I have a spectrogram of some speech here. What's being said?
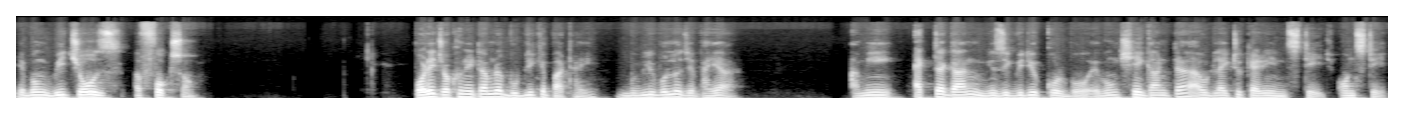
এবং we chose a folk song পরে যখন এটা আমরা বুবলিকে পাঠাই বুবলি বলল যে ভাইয়া আমি একটা গান মিউজিক ভিডিও করব এবং সেই গানটা I would like to carry in stage on stage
